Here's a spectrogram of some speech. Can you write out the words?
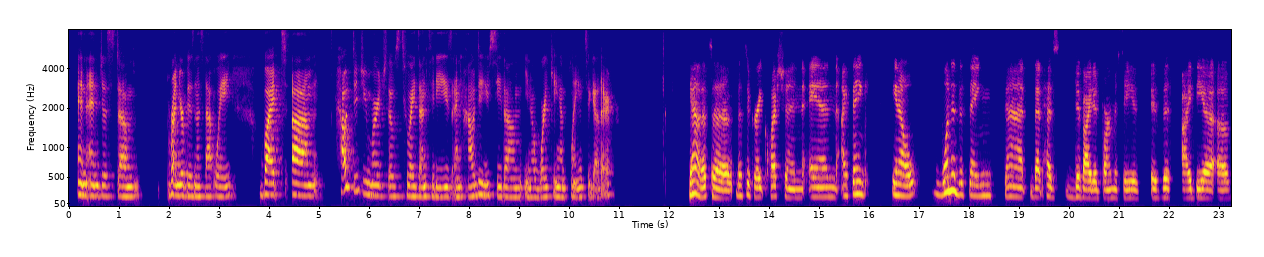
and and just um, run your business that way. But um, how did you merge those two identities and how do you see them, you know, working and playing together? Yeah, that's a that's a great question. And I think, you know, one of the things that that has divided pharmacy is is this idea of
